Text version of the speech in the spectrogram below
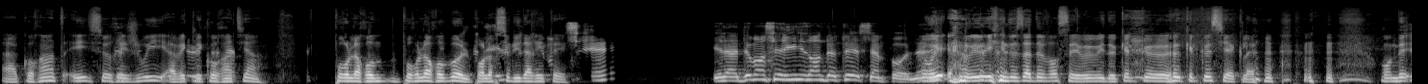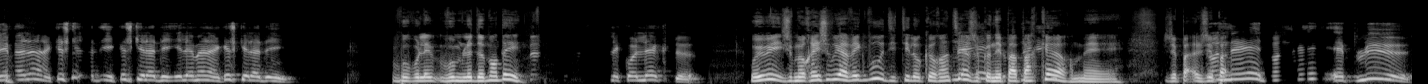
à Corinthe et il se réjouit avec les Corinthiens pour leur pour leur pour leur solidarité. Il a devancé l'église en Saint-Paul. Hein? Oui, oui, il nous a devancé, oui, oui, de quelques, quelques siècles. On est... Il est malin. Qu'est-ce qu'il a dit? Qu'est-ce qu'il a dit? Il est malin. Qu'est-ce qu'il a dit? Vous voulez, vous me le demandez? Les collectes. Oui, oui, je me réjouis avec vous, dit-il aux Corinthiens. je ne connais pas par cœur, mais j'ai pas, j'ai pas. Donner, donner est plus,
